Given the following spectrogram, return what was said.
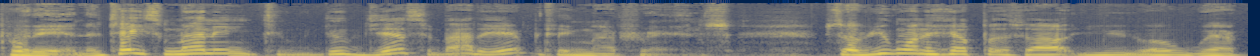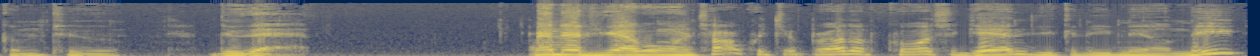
put in. It takes money to do just about everything, my friends. So if you want to help us out, you are welcome to do that. And if you ever want to talk with your brother, of course, again, you can email me.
